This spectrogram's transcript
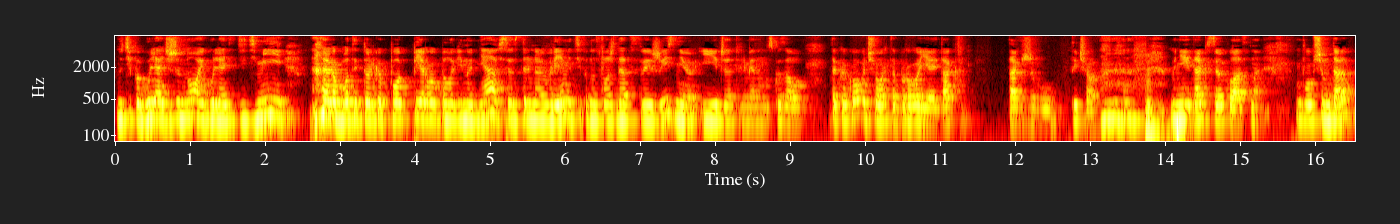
ну типа гулять с женой, гулять с детьми, работать только по первую половину дня, а все остальное время типа наслаждаться своей жизнью. И джентльмен ему сказал, да какого черта, бро, я и так так живу. Ты чё? Мне и так все классно. В общем, да,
